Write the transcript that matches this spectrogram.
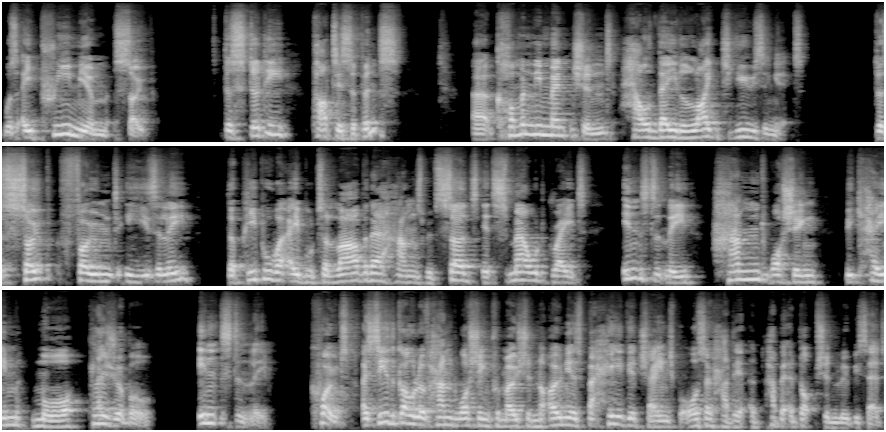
was a premium soap. The study participants uh, commonly mentioned how they liked using it. The soap foamed easily. The people were able to lather their hands with suds. It smelled great. Instantly, hand washing became more pleasurable. Instantly. Quote, I see the goal of hand washing promotion not only as behavior change, but also habit, habit adoption, Luby said.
